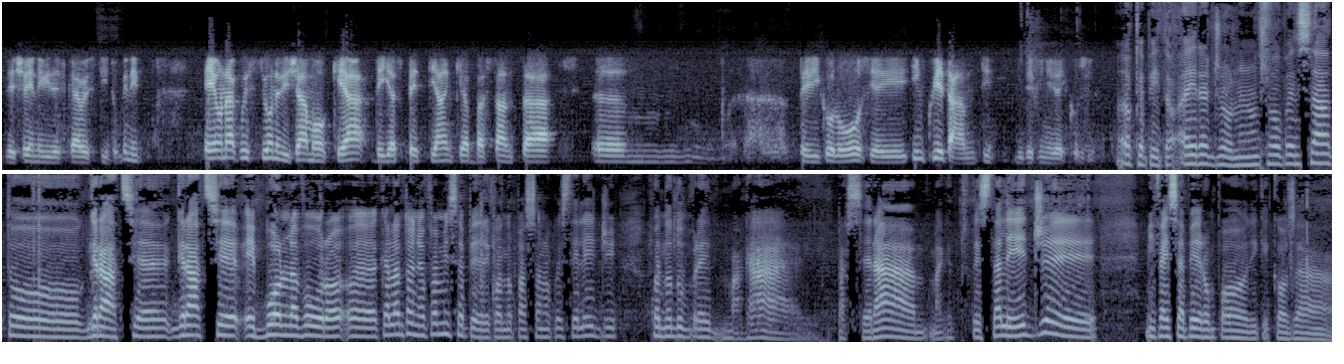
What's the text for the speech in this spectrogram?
le ceneri del caro estinto. Quindi è una questione diciamo, che ha degli aspetti anche abbastanza ehm, pericolosi e inquietanti, li definirei così. Ho capito, hai ragione, non ci avevo pensato. Grazie, grazie e buon lavoro. Eh, Carlo Antonio, fammi sapere quando passano queste leggi, quando dovrei, magari passerà magari questa legge, mi fai sapere un po' di che cosa,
